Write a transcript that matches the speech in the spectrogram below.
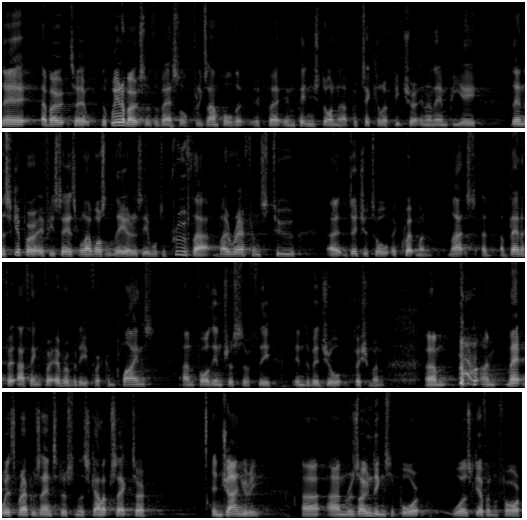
uh, about uh, the whereabouts of the vessel, for example, that if uh, impinged on a particular feature in an MPA, then the skipper, if he says, well, I wasn't there, is able to prove that by reference to uh, digital equipment. That's a, a benefit, I think, for everybody, for compliance and for the interests of the individual fishermen. Um, I met with representatives from the scallop sector in January, uh, and resounding support was given for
